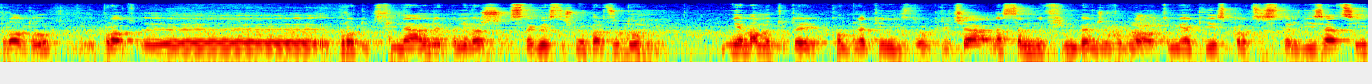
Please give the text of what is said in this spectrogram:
produkt, pro, yy, produkt finalny, ponieważ z tego jesteśmy bardzo dumni. Nie mamy tutaj kompletnie nic do ukrycia. Następny film będzie w ogóle o tym, jaki jest proces sterylizacji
